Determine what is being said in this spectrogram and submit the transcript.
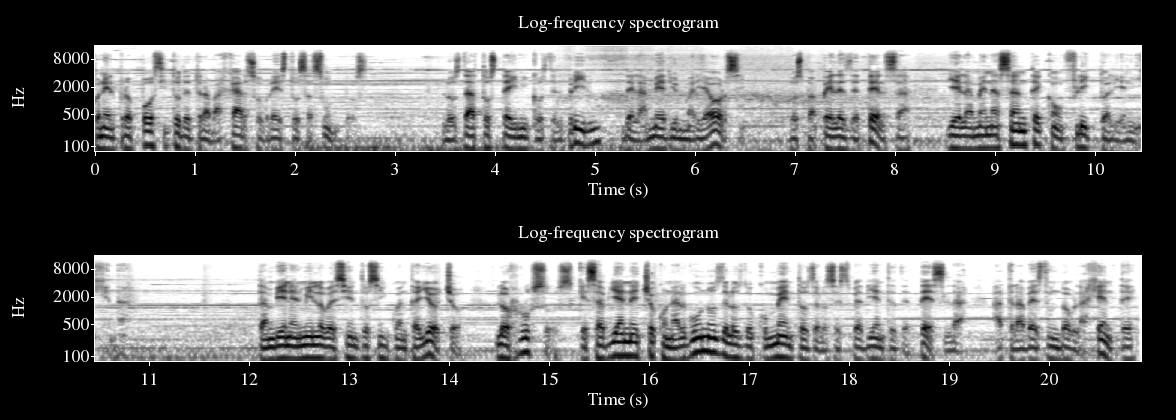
con el propósito de trabajar sobre estos asuntos. Los datos técnicos del Brill, de la medium María Orsi, los papeles de Telsa y el amenazante conflicto alienígena. También en 1958, los rusos, que se habían hecho con algunos de los documentos de los expedientes de Tesla a través de un doble agente,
